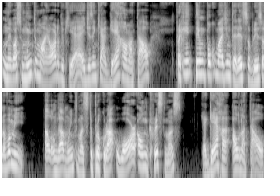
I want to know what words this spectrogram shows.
um negócio muito maior do que é, e dizem que é a guerra ao Natal. Para quem tem um pouco mais de interesse sobre isso, eu não vou me alongar muito, mas se tu procurar War on Christmas, que é guerra ao Natal,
